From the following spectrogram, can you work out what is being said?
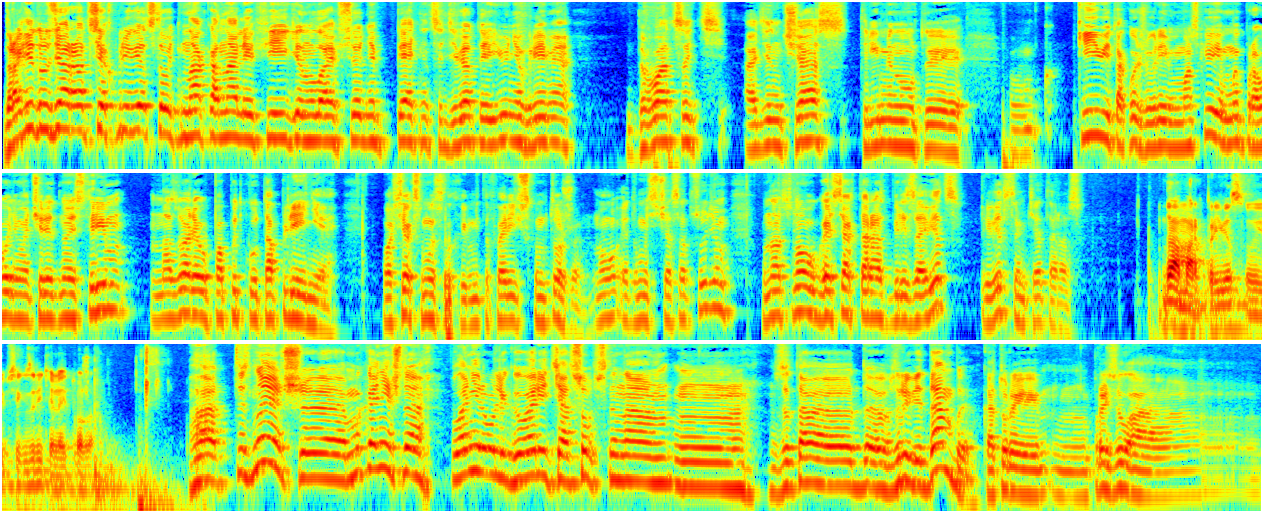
Дорогие друзья, рад всех приветствовать на канале Фейгин Live. Сегодня пятница, 9 июня, время 21 час 3 минуты в Киеве, такое же время в Москве. Мы проводим очередной стрим, назвали его «Попытка утопления». Во всех смыслах и метафорическом тоже. Ну, это мы сейчас обсудим. У нас снова в гостях Тарас Березовец. Приветствуем тебя, Тарас. Да, Марк, приветствую и всех зрителей тоже. А, ты знаешь, э, мы, конечно, планировали говорить о, собственно, взрыве дамбы, который произвела,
